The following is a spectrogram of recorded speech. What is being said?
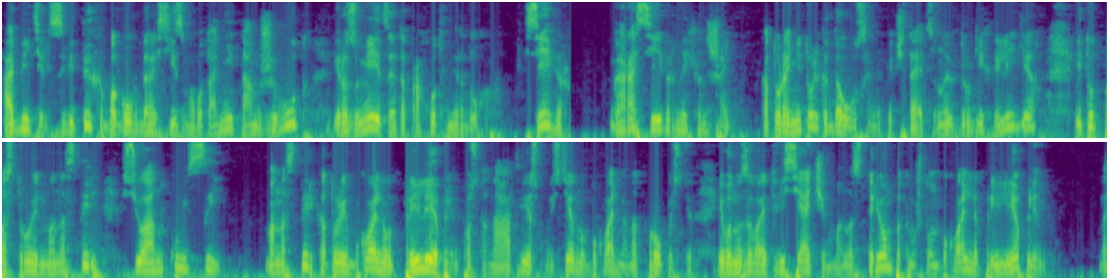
Обитель святых и богов даосизма. Вот они там живут, и разумеется это проход в мир духов. Север – гора Северный Хэншань которая не только даосами почитается, но и в других религиях. И тут построен монастырь Сюанкуньсы. Монастырь, который буквально вот прилеплен просто на отвесную стену, буквально над пропастью. Его называют висячим монастырем, потому что он буквально прилеплен на,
